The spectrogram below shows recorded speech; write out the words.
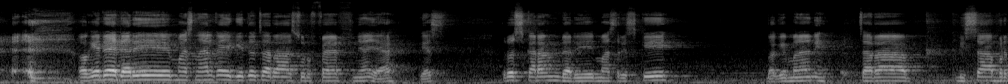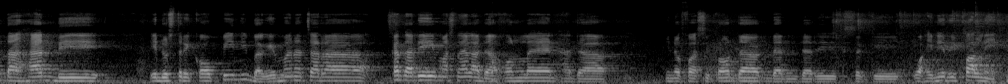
Oke deh dari Mas Nail kayak gitu cara survive-nya ya guys. Terus sekarang dari Mas Rizky bagaimana nih cara bisa bertahan di industri kopi ini bagaimana cara kan tadi Mas Nail ada online ada inovasi produk dan dari segi wah ini rival nih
